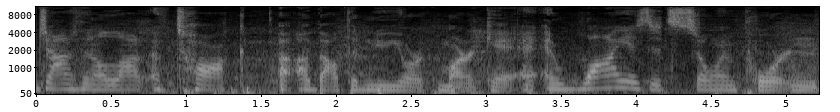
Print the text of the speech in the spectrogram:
Jonathan, a lot of talk uh, about the New York market, and why is it so important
